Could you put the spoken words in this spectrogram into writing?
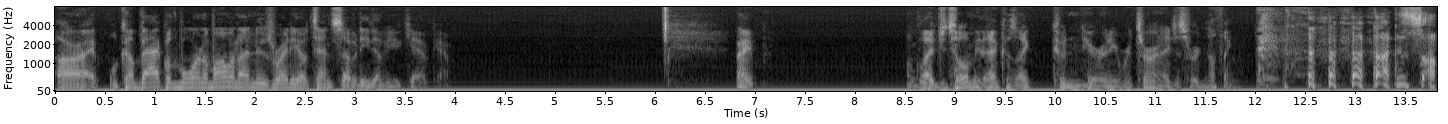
All right. We'll come back with more in a moment on News Radio 1070 WKOK. All right. I'm glad you told me that because I couldn't hear any return. I just heard nothing. so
